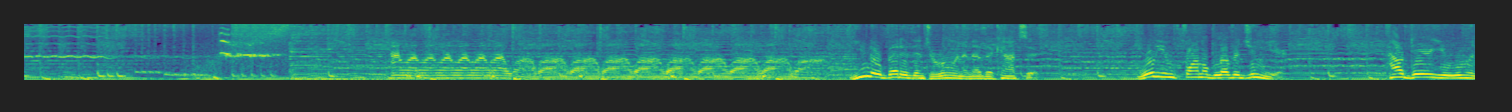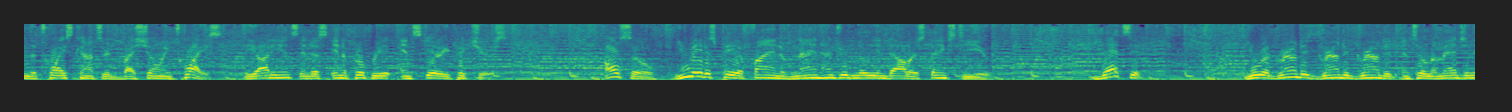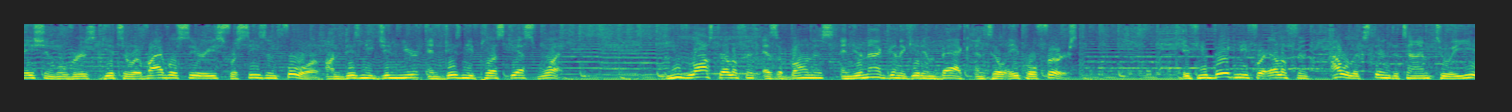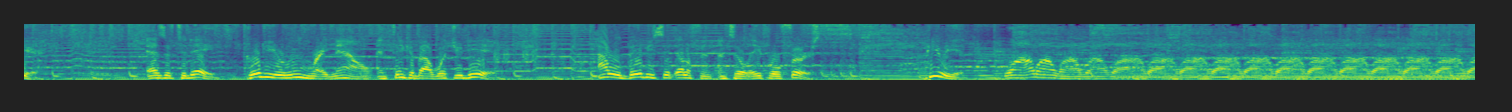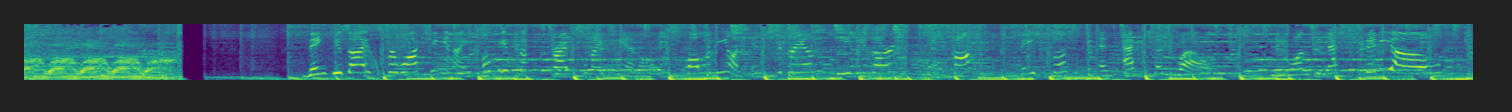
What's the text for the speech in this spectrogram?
You know better than to ruin another concert. William Farnell Glover Jr. How dare you ruin the Twice concert by showing Twice, the audience and us inappropriate and scary pictures. Also, you made us pay a fine of $900 million thanks to you. That's it. You are grounded, grounded, grounded until Imagination Movers gets a revival series for season 4 on Disney Junior and Disney Plus guess what? You've lost Elephant as a bonus and you're not gonna get him back until April 1st. If you beg me for Elephant, I will extend the time to a year. As of today, go to your room right now and think about what you did. I will babysit Elephant until April 1st. Period. Wah wah wah wah wah wah wah wah wah wah wah wah wah wah wah wah wah wah wah. Thank you guys for watching and I hope you subscribe to my channel. Follow me on Instagram, DeviantArt, TikTok, Facebook, and X as well. See you on the next video!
